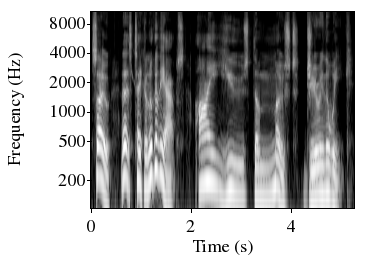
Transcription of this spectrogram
So let's take a look at the apps I use the most during the week.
